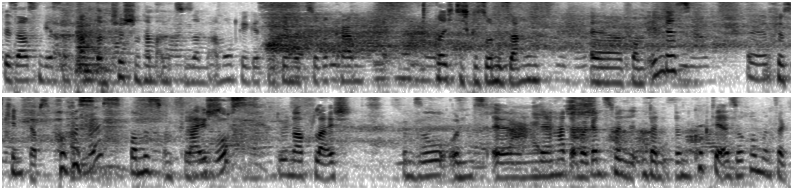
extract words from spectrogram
Wir saßen gestern Abend am Tisch und haben alle zusammen Amot gegessen, mit dem wir zurückkamen. Richtig gesunde Sachen äh, vom Imbiss. Äh, fürs Kind gab es Pommes, Pommes und Fleisch, Dönerfleisch und so. Und ähm, er hat aber ganz toll, und dann, dann guckte er so rum und sagt,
